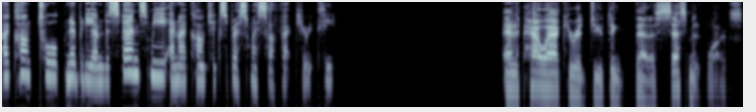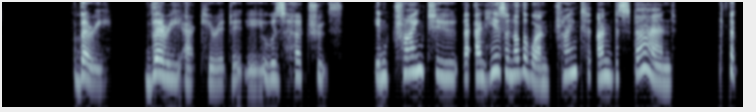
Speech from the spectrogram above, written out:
I can't talk. Nobody understands me and I can't express myself accurately. And how accurate do you think that assessment was? Very, very accurate. It, it was her truth in trying to, and here's another one, trying to understand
